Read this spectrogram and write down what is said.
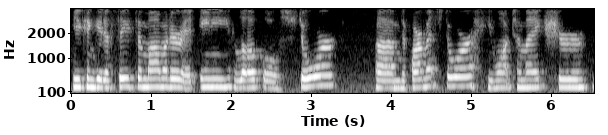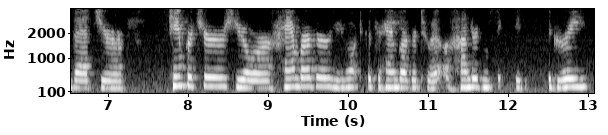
You can get a food thermometer at any local store, um, department store. You want to make sure that your temperatures, your hamburger, you want to cook your hamburger to 160 degrees.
